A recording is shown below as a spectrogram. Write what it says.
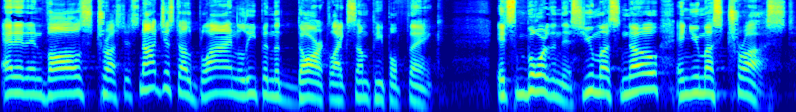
and it involves trust. It's not just a blind leap in the dark like some people think. It's more than this. You must know and you must trust.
